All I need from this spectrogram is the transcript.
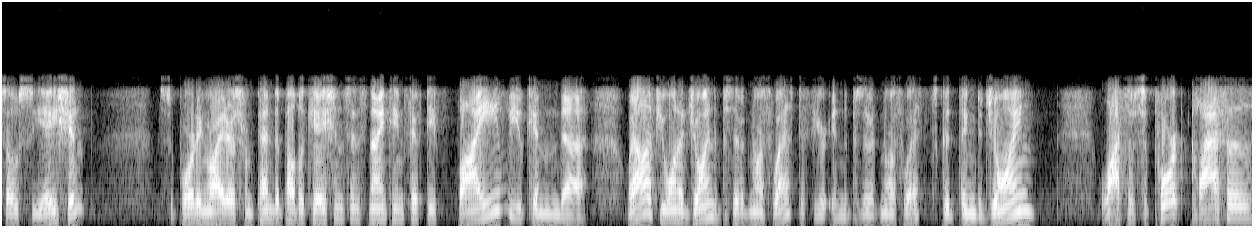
Association supporting writers from pen to publication since 1955. You can, uh, well, if you want to join the Pacific Northwest, if you're in the Pacific Northwest, it's a good thing to join. Lots of support, classes,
